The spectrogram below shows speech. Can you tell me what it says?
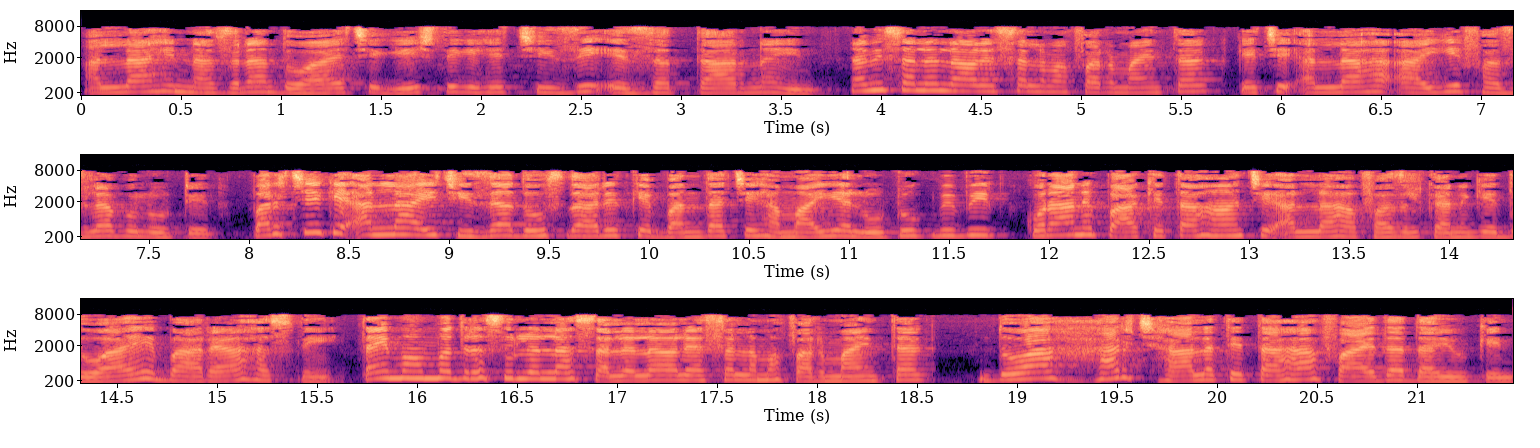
اللہ نظرہ دعائے چھ گیشتے گے ہچ چیزی عزت تار نہیں نبی صلی اللہ علیہ وسلم فرمائن تھا کہ چھ اللہ آئیے فضلہ بلوٹت پرچے کے اللہ ای چیزا دوست دارت کے بندہ چھ ہمائیا لوٹوک بھی بیت قرآن پاکتا ہاں چھ اللہ فضل کا کے دعائے بارہ ہستے تئی محمد رسول اللہ صلی اللہ علیہ وسلم فرمائیں تک دعا ہر حالت تہا فائدہ دایو کن۔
